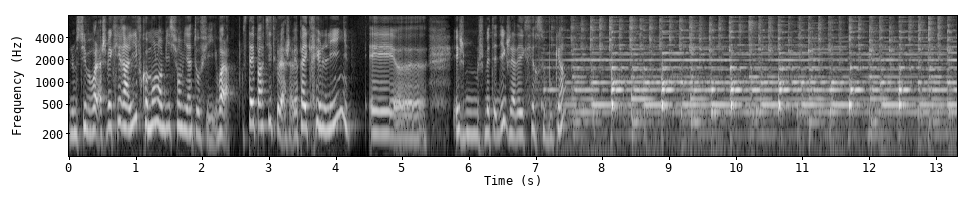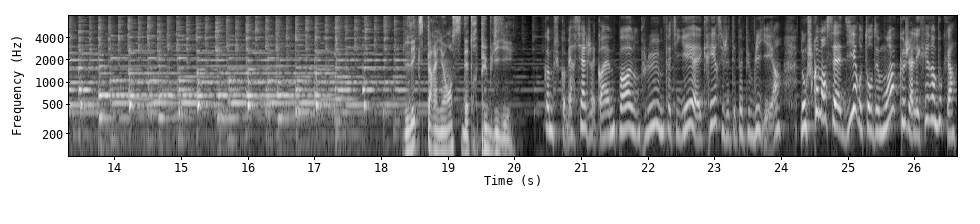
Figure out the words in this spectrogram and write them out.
Je me suis dit, voilà, je vais écrire un livre, Comment l'ambition vient aux filles. Voilà, c'était parti de là. Je n'avais pas écrit une ligne, et, euh, et je, je m'étais dit que j'allais écrire ce bouquin. L'expérience d'être publié. Comme je suis commerciale, j'allais quand même pas non plus me fatiguer à écrire si j'étais pas publiée. Hein. Donc je commençais à dire autour de moi que j'allais écrire un bouquin.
